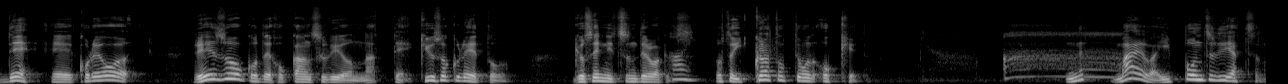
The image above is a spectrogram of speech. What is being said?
で、えー、これを冷蔵庫で保管するようになって急速冷凍漁船に積んでるわけです、はい、そうするといくら取っても OK ね、前は一本釣りでやってたの、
